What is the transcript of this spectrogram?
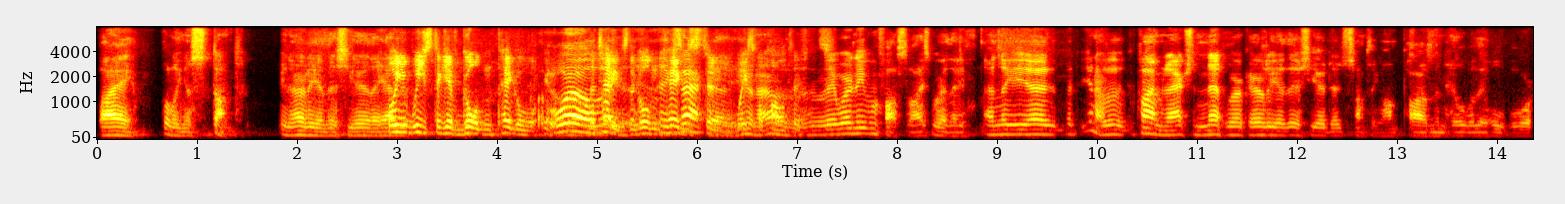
by pulling a stunt. In earlier this year, they had Well, we- we used to give golden pig, you know, well, the teddies, the golden exactly, pigs to you know, politicians. They weren't even fossilized, were they? And the, uh, but you know, the Climate Action Network earlier this year did something on Parliament Hill where they all wore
